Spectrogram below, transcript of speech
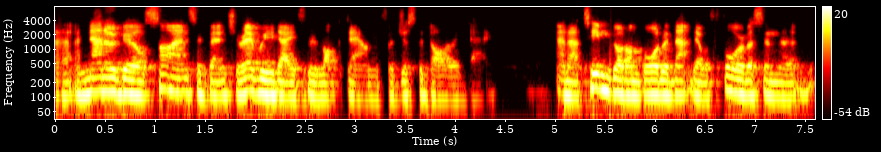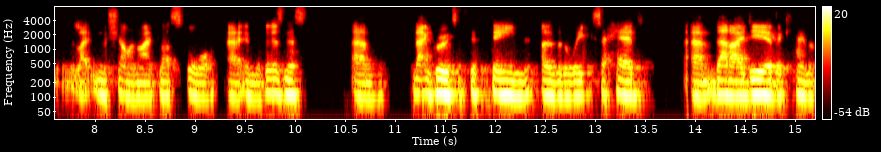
uh, a nano girl science adventure every day through lockdown for just a dollar a day. And our team got on board with that. There were four of us in the, like Michelle and I plus four uh, in the business. Um, that grew to 15 over the weeks ahead. Um, that idea became a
